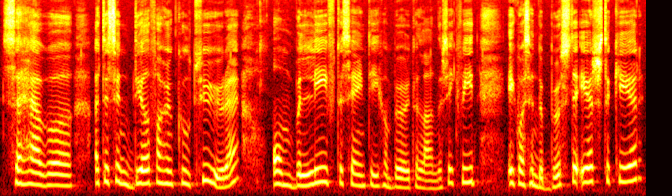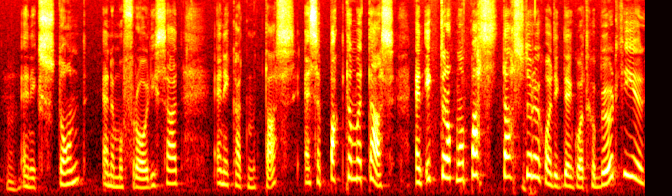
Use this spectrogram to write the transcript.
Ze hebben, het is een deel van hun cultuur, hè, om beleefd te zijn tegen buitenlanders. Ik weet, ik was in de bus de eerste keer Mhm. en ik stond en een mevrouw die zat en ik had mijn tas en ze pakte mijn tas. En ik trok mijn pas, tas terug, want ik denk, wat gebeurt hier?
